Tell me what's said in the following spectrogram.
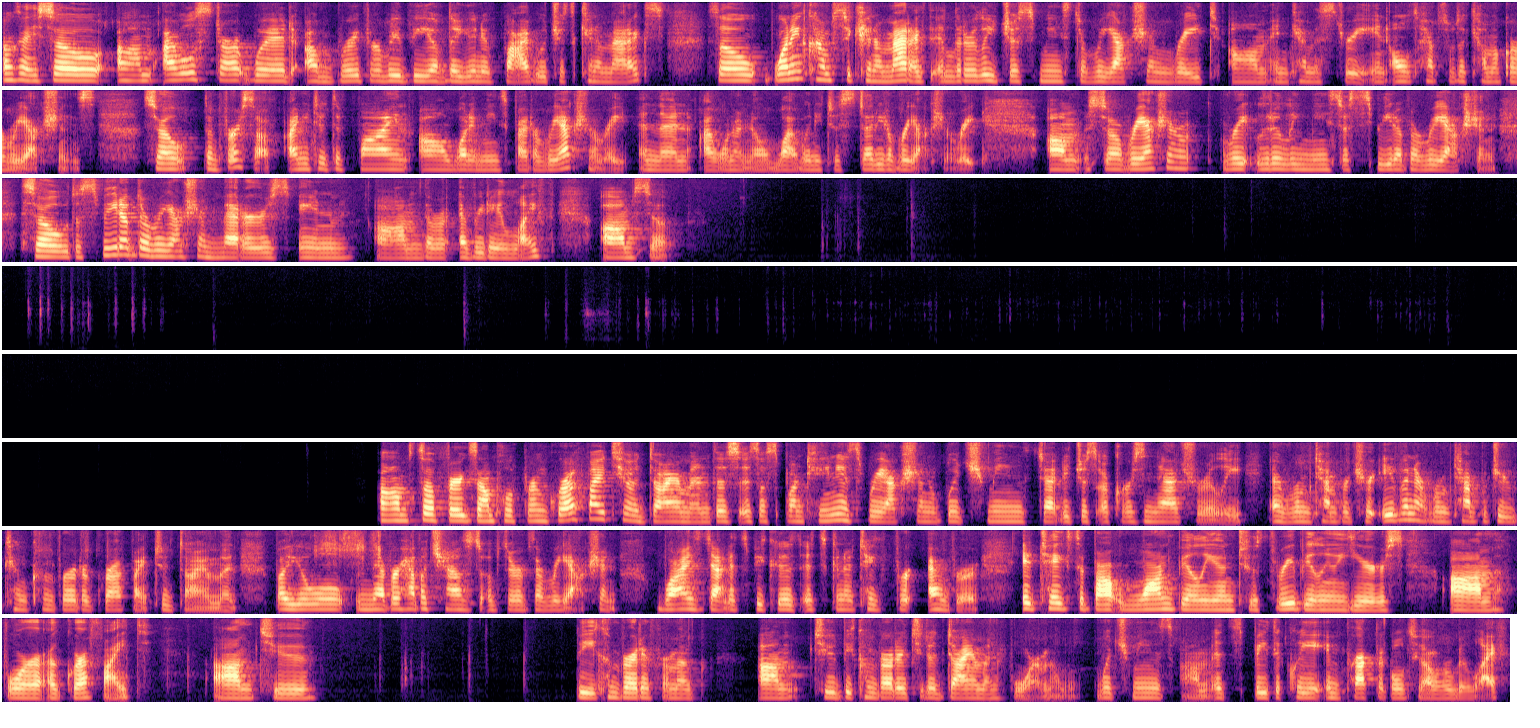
Okay, so um, I will start with a brief review of the Unit 5, which is kinetics. So when it comes to kinetics, it literally just means the reaction rate um, in chemistry in all types of the chemical reactions. So then first off, I need to define uh, what it means by the reaction rate, and then I want to know why we need to study the reaction rate. Um, so reaction rate literally means the speed of a reaction. So the speed of the reaction matters in um, the everyday life. Um, so Um, so for example, from graphite to a diamond, this is a spontaneous reaction, which means that it just occurs naturally at room temperature. Even at room temperature, you can convert a graphite to diamond, but you will never have a chance to observe the reaction. Why is that? It's because it's going to take forever. It takes about 1 billion to 3 billion years um, for a graphite um, to be converted from a um, to be converted to the diamond form, which means um, it's basically impractical to our real life.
